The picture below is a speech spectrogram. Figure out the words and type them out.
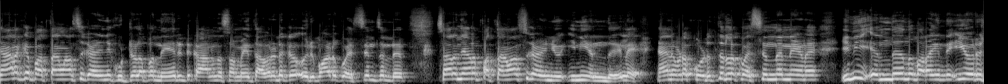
ഞാനൊക്കെ പത്താം ക്ലാസ് കഴിഞ്ഞ് കുട്ടികളൊപ്പം നേരിട്ട് കാണുന്ന സമയത്ത് അവരുടെയൊക്കെ ഒരുപാട് ക്വസ്റ്റ്യൻസ് ഉണ്ട്. സാറേ ഞങ്ങൾ പത്താം ക്ലാസ് കഴിഞ്ഞു. ഇനി എന്ത്? അല്ലേ ഞാൻ ഇവിടെ കൊടുത്തിട്ടുള്ള ക്വസ്റ്റ്യൻ തന്നെയാണ്. ഇനി എന്ത് എന്ന് പറയുന്ന ഈ ഒരു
